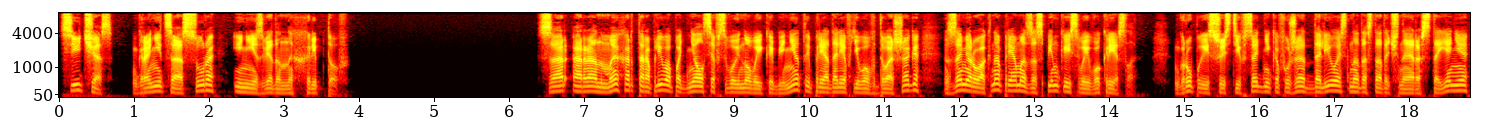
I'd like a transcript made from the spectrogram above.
Сейчас. Граница Ассура и неизведанных хребтов. Сар Аран Мехар торопливо поднялся в свой новый кабинет и, преодолев его в два шага, замер у окна прямо за спинкой своего кресла. Группа из шести всадников уже отдалилась на достаточное расстояние,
